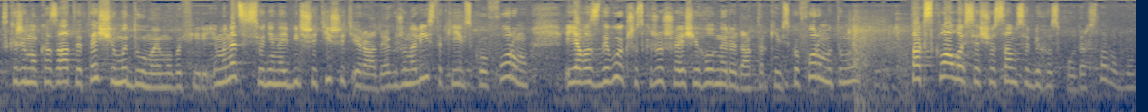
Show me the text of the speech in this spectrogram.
скажімо, казати те, що ми думаємо в ефірі. І мене це сьогодні найбільше тішить і радує, як журналіста Київського форуму. І я вас здивую, якщо скажу, що я ще головний редактор Київського форуму, тому так склалося, що сам собі господар. Слава Богу.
